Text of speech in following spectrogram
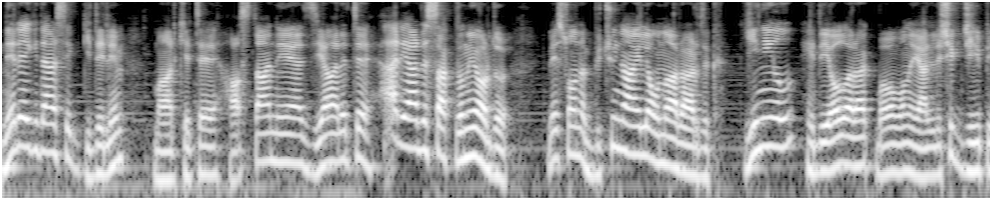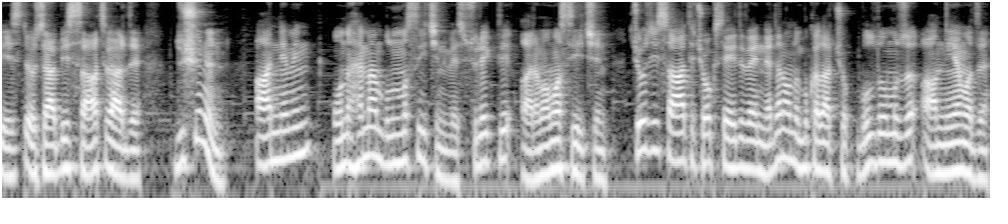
Nereye gidersek gidelim markete, hastaneye, ziyarete her yerde saklanıyordu. Ve sonra bütün aile onu arardık. Yeni yıl hediye olarak babam ona yerleşik GPS'te özel bir saat verdi. Düşünün annemin onu hemen bulması için ve sürekli aramaması için. Josie saati çok sevdi ve neden onu bu kadar çok bulduğumuzu anlayamadı.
